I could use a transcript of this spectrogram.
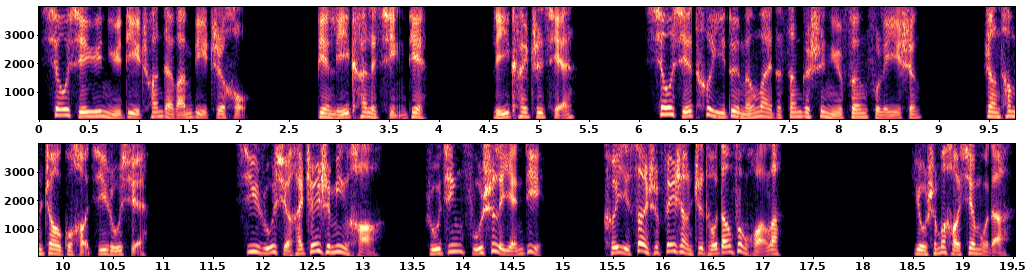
萧邪与女帝穿戴完毕之后，便离开了寝殿。离开之前，萧邪特意对门外的三个侍女吩咐了一声，让他们照顾好姬如雪。姬如雪还真是命好，如今服侍了炎帝，可以算是飞上枝头当凤凰了。有什么好羡慕的？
